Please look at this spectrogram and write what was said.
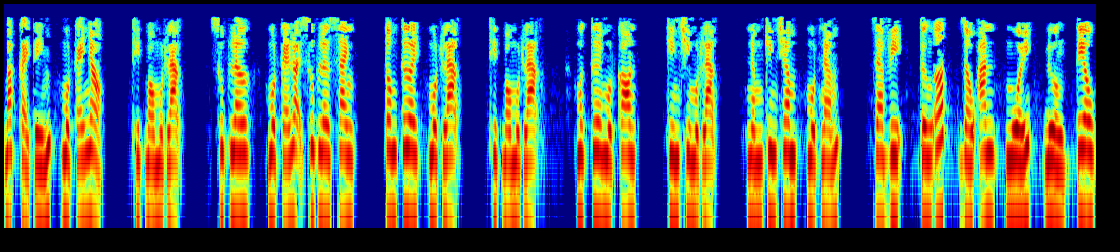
Bắp cải tím, một cái nhỏ. Thịt bò một lạng. Súp lơ, một cái loại súp lơ xanh. Tôm tươi, một lạng. Thịt bò một lạng. Mực tươi một con. Kim chi một lạng nấm kim châm, một nắm. Gia vị, tương ớt, dầu ăn, muối, đường, tiêu,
